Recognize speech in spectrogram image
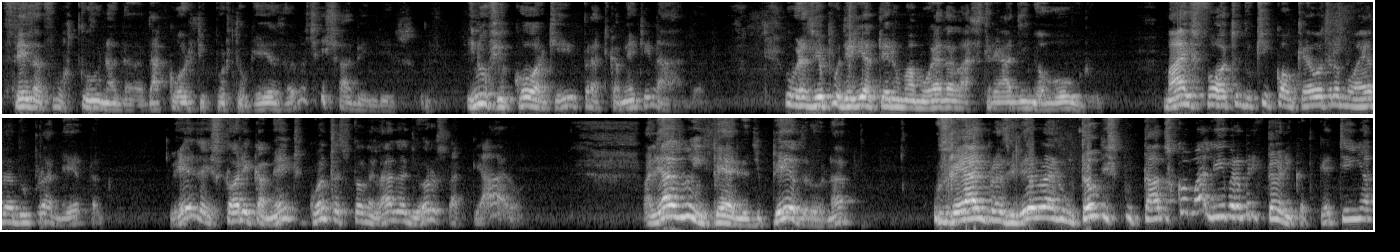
fez a fortuna da, da, corte portuguesa, vocês sabem disso. Né? E não ficou aqui praticamente nada. O Brasil poderia ter uma moeda lastreada em ouro, mais forte do que qualquer outra moeda do planeta. Veja, historicamente, quantas toneladas de ouro saquearam. Aliás, no Império de Pedro, né, os reais brasileiros eram tão disputados como a libra britânica, porque tinha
